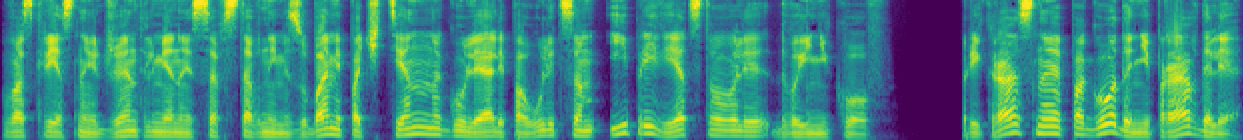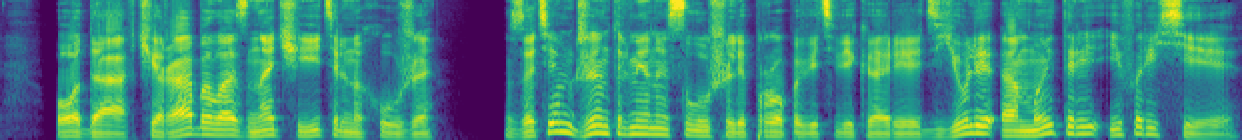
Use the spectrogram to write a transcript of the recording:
воскресные джентльмены со вставными зубами почтенно гуляли по улицам и приветствовали двойников. Прекрасная погода, не правда ли? О да, вчера была значительно хуже. Затем джентльмены слушали проповедь викария Дьюли о мытаре и фарисее.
